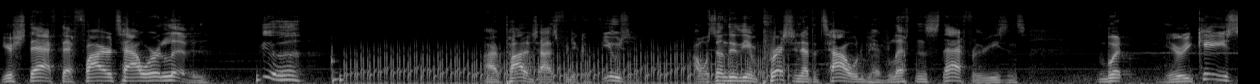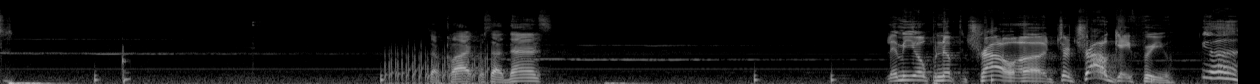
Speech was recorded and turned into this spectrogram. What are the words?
You're staffed at Fire Tower 11. Ugh. I apologize for the confusion. I was under the impression that the tower would have left in the staff for the reasons. But here he keys. What's up, Clark? What's up, Dance? Let me open up the trial, uh, trial gate for you. Yeah.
